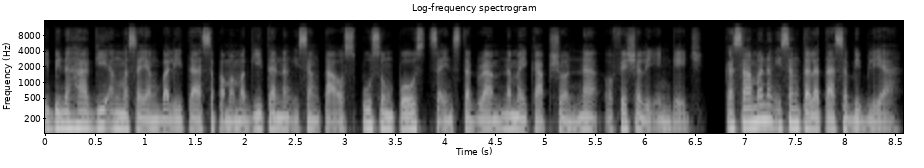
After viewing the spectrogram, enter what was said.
ibinahagi ang masayang balita sa pamamagitan ng isang taos pusong post sa Instagram na may caption na officially engaged, kasama ng isang talata sa Biblia,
